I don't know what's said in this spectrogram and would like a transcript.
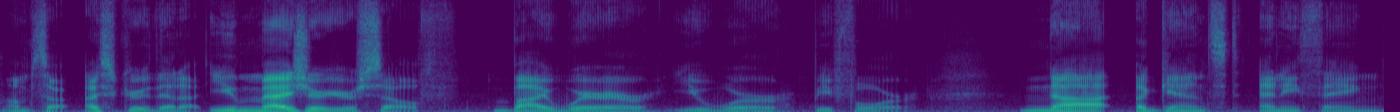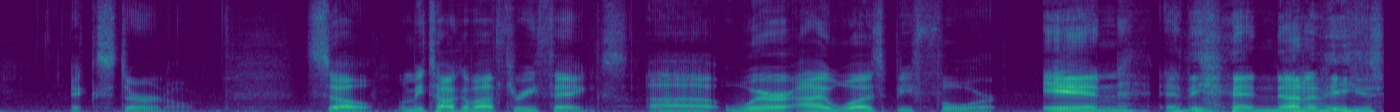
I'm sorry, I screwed that up. You measure yourself by where you were before, not against anything external. So let me talk about three things. Uh, where I was before. In, at the end, none of these,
